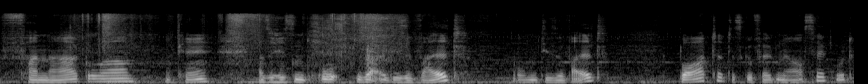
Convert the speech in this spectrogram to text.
Fanagor, okay. Also hier sind überall diese Wald, oben diese Waldborte, das gefällt mir auch sehr gut.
